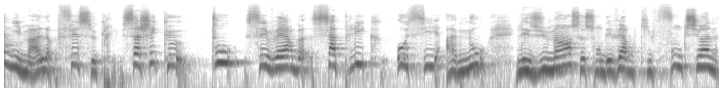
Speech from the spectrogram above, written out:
animal fait ce cri. Sachez que tous ces verbes s'appliquent aussi à nous, les humains. Ce sont des verbes qui fonctionnent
